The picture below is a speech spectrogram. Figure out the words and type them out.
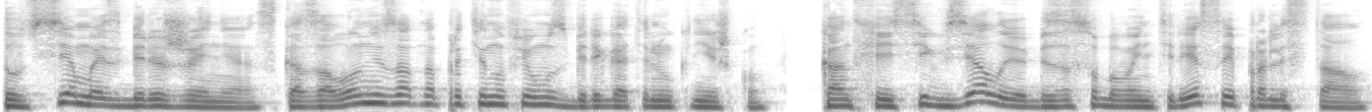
«Тут все мои сбережения», — сказал он, внезапно протянув ему сберегательную книжку. Кантхейсик взял ее без особого интереса и пролистал.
